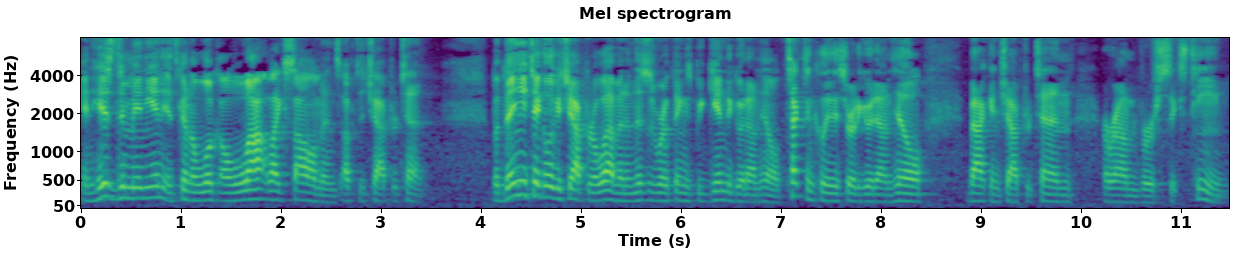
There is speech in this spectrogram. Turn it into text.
and his dominion, it's going to look a lot like Solomon's up to chapter 10. But then you take a look at chapter 11, and this is where things begin to go downhill. Technically, they start to go downhill back in chapter 10, around verse 16.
